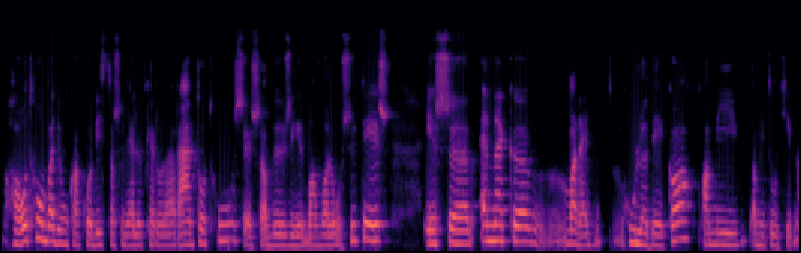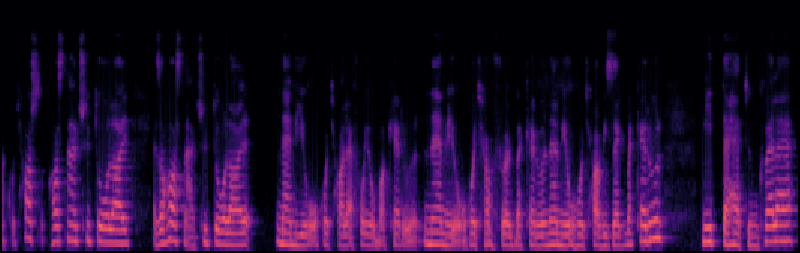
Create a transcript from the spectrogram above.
ha otthon vagyunk, akkor biztos, hogy előkerül a rántott hús és a bőzsírban való sütés, és ennek van egy hulladéka, ami, amit úgy hívnak, hogy használt sütőolaj. Ez a használt sütőolaj nem jó, hogyha lefolyóba kerül, nem jó, hogyha a földbe kerül, nem jó, hogyha a vizekbe kerül. Mit tehetünk vele?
